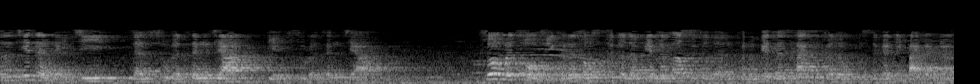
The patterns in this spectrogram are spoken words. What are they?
时间的累积，人数的增加，点数的增加，所以我们所需可能从十个人变成二十个人，可能变成三十个人、五十个、一百个人。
